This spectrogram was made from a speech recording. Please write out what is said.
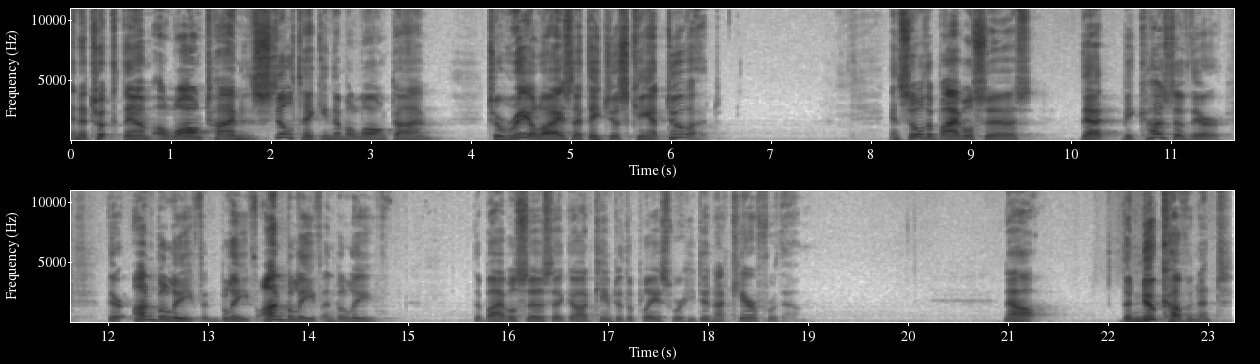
And it took them a long time, and it's still taking them a long time, to realize that they just can't do it. And so the Bible says that because of their, their unbelief and belief, unbelief and belief, the Bible says that God came to the place where he did not care for them. Now, the new covenant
